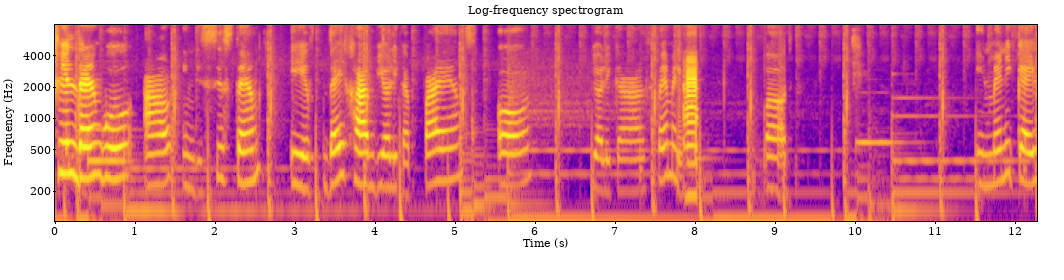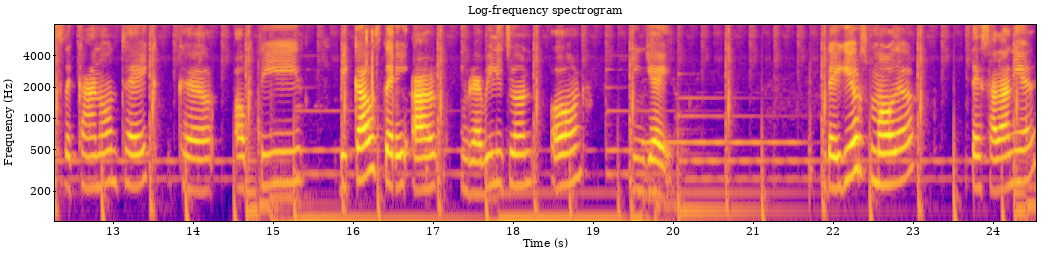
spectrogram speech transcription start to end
Children who are in the system if they have biological parents or biological family. But in many cases, they cannot take care of these because they are in rehabilitation or in jail. The girl's mother, Tessa Daniel,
